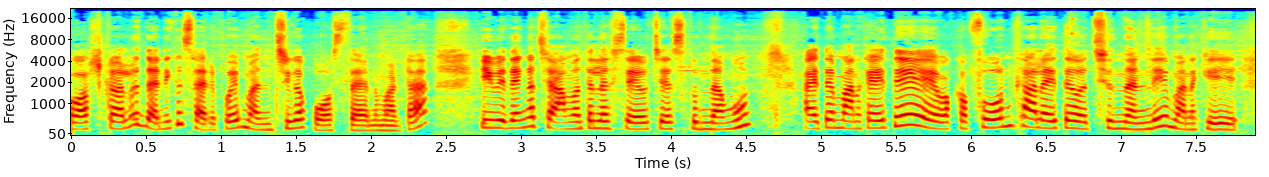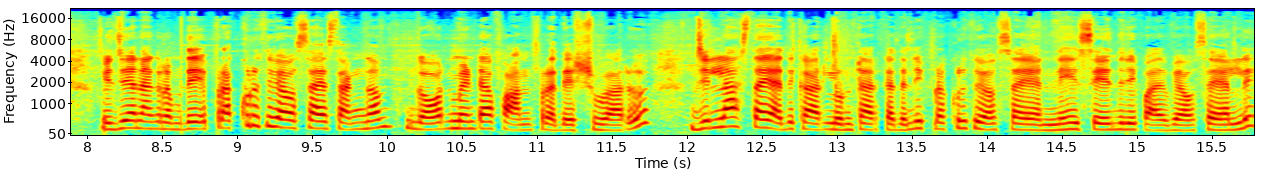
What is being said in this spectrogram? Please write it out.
పోషకాలు దానికి సరిపోయి మంచిగా పోస్తాయి అనమాట ఈ విధంగా చామంతిలో సేవ్ చేసుకుందాము. అయితే మనకైతే ఒక ఫోన్ కాల్ అయితే వచ్చిందండి. మనకి విజయనగరం దే ప్రకృతి వ్యవసాయ సంఘం గవర్నమెంట్ ఆఫ్ ఆంధ్రప్రదేశ్ వారు. జిల్లా స్థాయి అధికారులు ఉంటారు కదండి. ప్రకృతి వ్యవసాయాన్ని సేంద్రీయ వ్యవసాయాన్ని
